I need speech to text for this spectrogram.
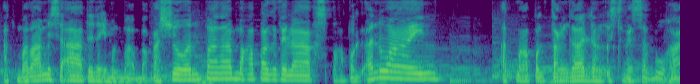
at marami sa atin ay magbabakasyon para makapag-relax, makapag-unwind at makapagtanggal ng stress sa buhay.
